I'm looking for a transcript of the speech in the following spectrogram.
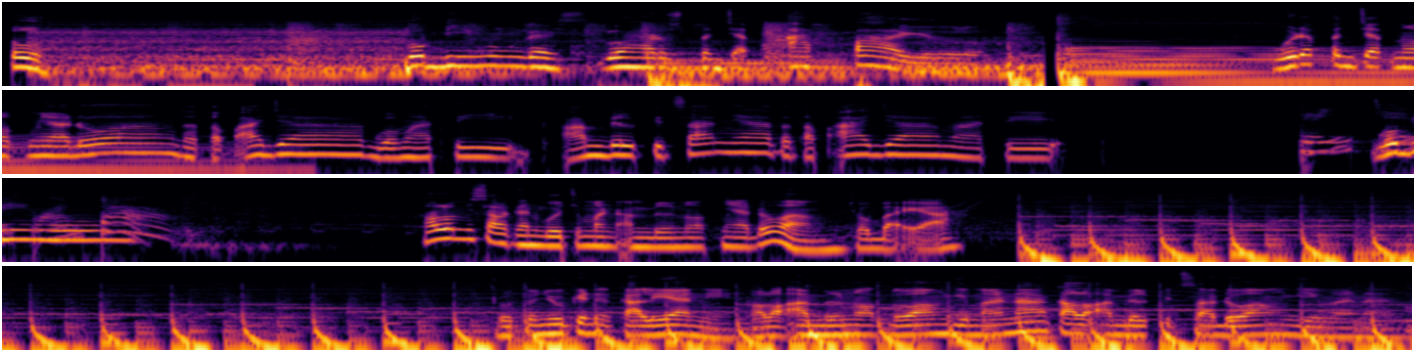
Tuh. Gue bingung guys. Gue harus pencet apa gitu loh. Gue udah pencet notnya doang tetap aja. Gue mati ambil pizzanya tetap aja mati. Gue bingung. Kalau misalkan gue cuman ambil notnya doang coba ya. Gue tunjukin ke kalian nih kalau ambil not doang gimana kalau ambil pizza doang gimana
